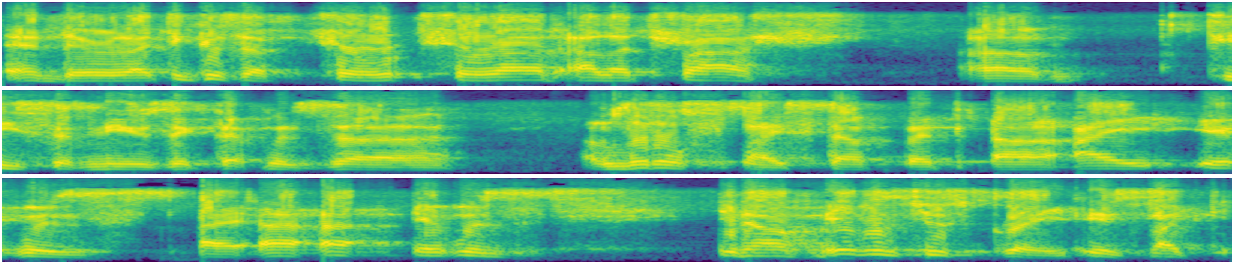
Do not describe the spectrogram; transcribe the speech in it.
and there, I think it was a Farid al-Atrash um, piece of music that was. Uh, a little spiced up, but uh, I it was I, I it was you know it was just great. It's like,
